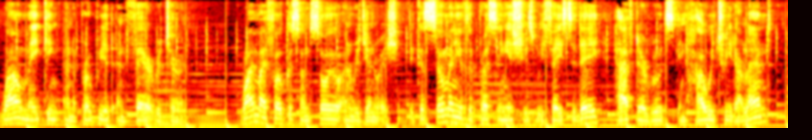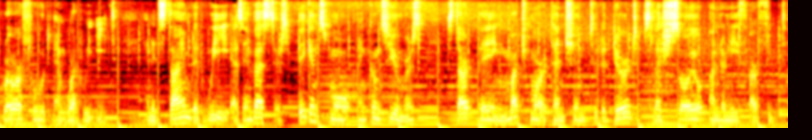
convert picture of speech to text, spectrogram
while making an appropriate and fair return. Why my focus on soil and regeneration? Because so many of the pressing issues we face today have their roots in how we treat our land, grow our food, and what we eat and it's time that we, as investors, big and small, and consumers, start paying much more attention to the dirt slash soil underneath our feet.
